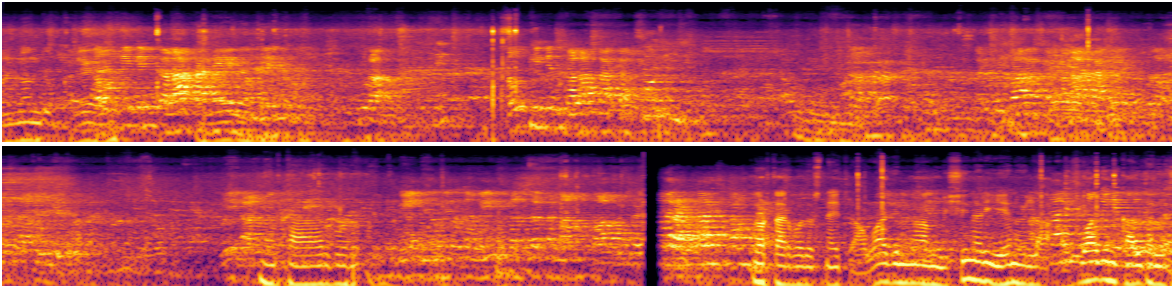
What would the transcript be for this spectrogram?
ಒಂದೊಂದು ಕಲೆ. ನೋಡ್ತಾ ಇರ್ಬೋದು ಸ್ನೇಹಿತರೆ. ಅವಾಗಿನ ಮಿಷಿನರಿ ಏನೂ ಇಲ್ಲ. ಅವಾಗಿನ ಕಾಲದಲ್ಲೇ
